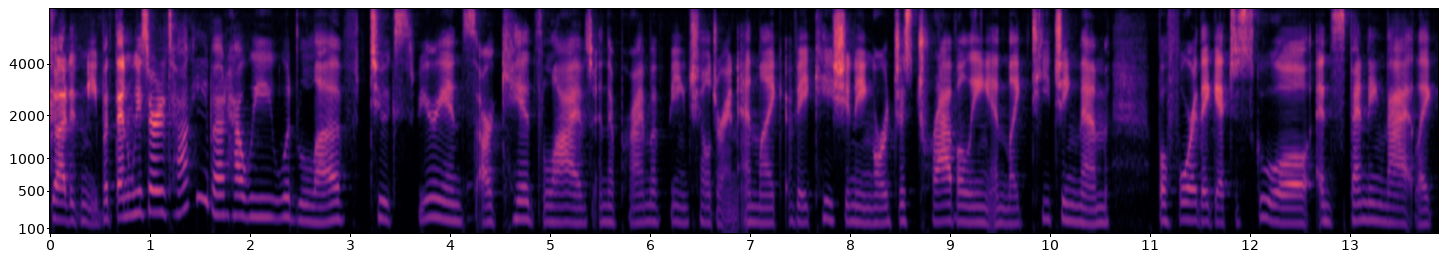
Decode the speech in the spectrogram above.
gutted me. But then we started talking about how we would love to experience our kids' lives in the prime of being children and like vacationing or just traveling and like teaching them before they get to school and spending that like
